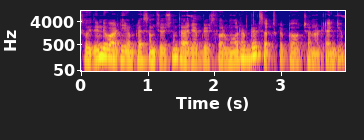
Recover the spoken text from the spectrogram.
సో ఇదండి వాటి ఎంప్లాయ్ సంశోషన్ తాజా updates. For more updates subscribe to our channel. Thank you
